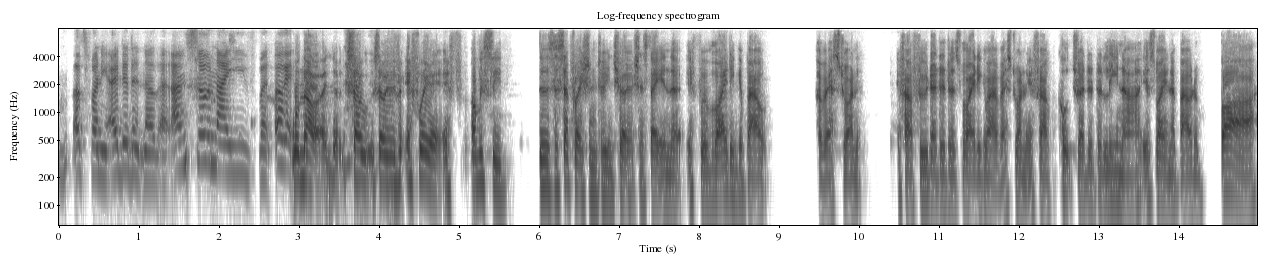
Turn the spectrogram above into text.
that's funny. I didn't know that. I'm so naive, but okay. Well, uh, no. So, so if, if we're if obviously there's a separation between church and state in that if we're writing about a restaurant, if our food editor is writing about a restaurant, if our culture editor Lena is writing about a bar,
